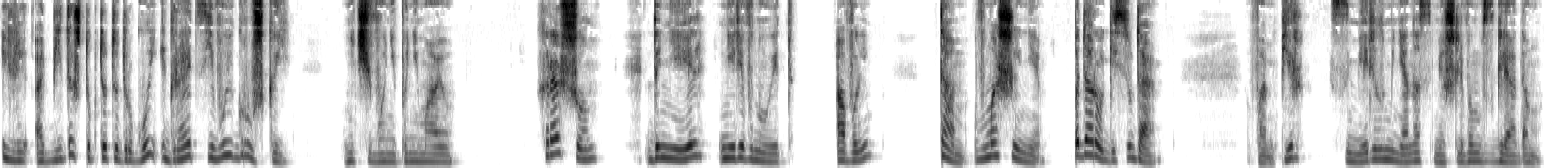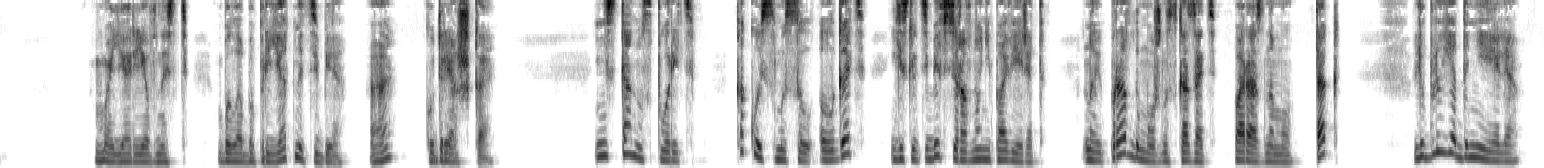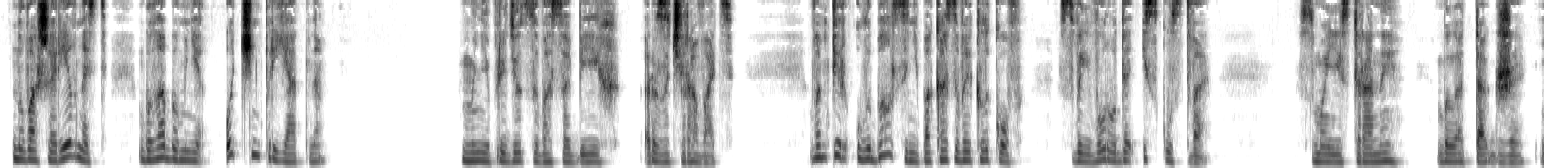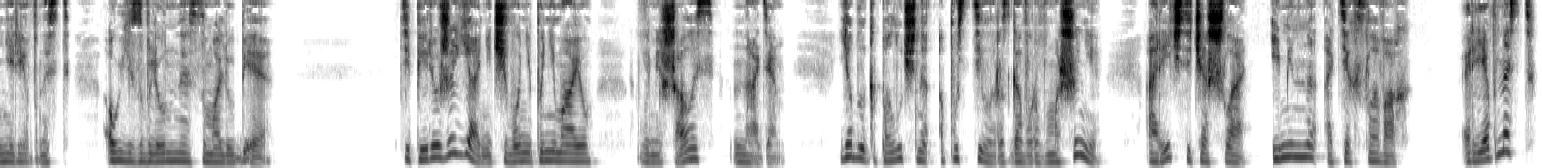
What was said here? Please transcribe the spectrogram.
или обида, что кто-то другой играет с его игрушкой? Ничего не понимаю. Хорошо. Даниэль не ревнует. А вы? Там, в машине, по дороге сюда. Вампир смерил меня насмешливым взглядом. «Моя ревность была бы приятна тебе, а, кудряшка?» «Не стану спорить. Какой смысл лгать, если тебе все равно не поверят? Но и правду можно сказать по-разному, так? Люблю я Даниэля, но ваша ревность была бы мне очень приятна». «Мне придется вас обеих разочаровать». Вампир улыбался, не показывая клыков своего рода искусство. С моей стороны была также не ревность, а уязвленное самолюбие. «Теперь уже я ничего не понимаю», — вмешалась Надя. Я благополучно опустила разговор в машине, а речь сейчас шла именно о тех словах. «Ревность?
